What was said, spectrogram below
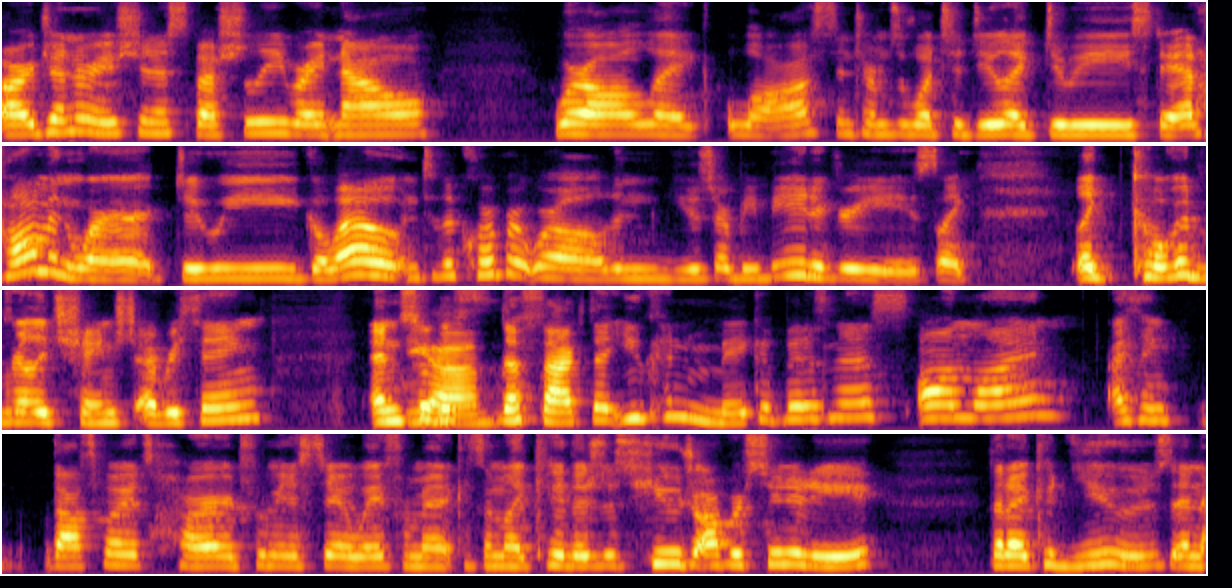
our generation, especially right now, we're all like lost in terms of what to do. Like, do we stay at home and work? Do we go out into the corporate world and use our BBA degrees? Like, like COVID really changed everything. And so Yeah. the, the fact that you can make a business online, I think that's why it's hard for me to stay away from it because I'm like, hey, there's this huge opportunity that I could use, and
